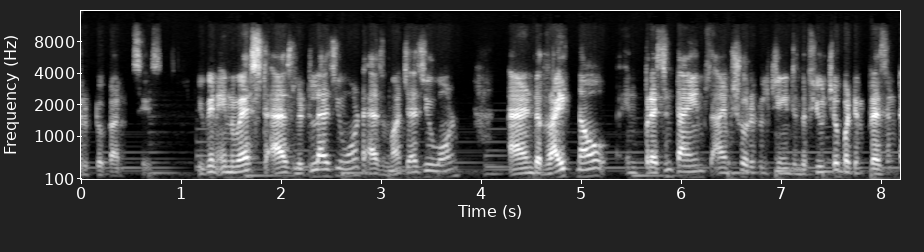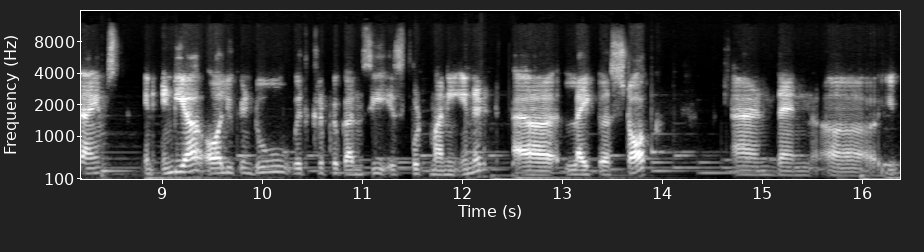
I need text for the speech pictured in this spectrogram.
cryptocurrencies. You can invest as little as you want as much as you want. And right now in present times i'm sure it will change in the future but in present times in india all you can do with cryptocurrency is put money in it uh, like a stock. And then uh, you,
